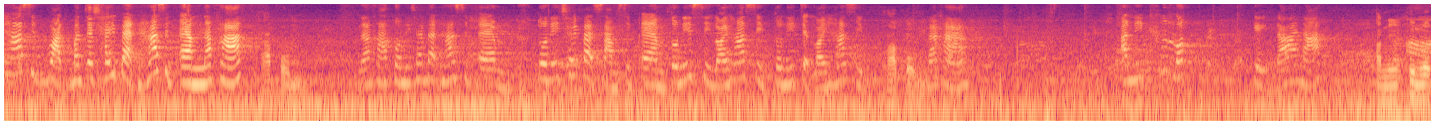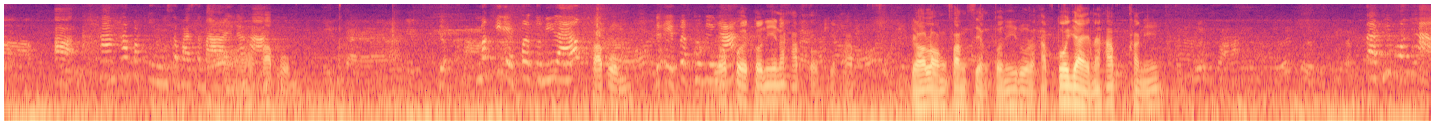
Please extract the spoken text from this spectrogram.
750 วัตต์ มันจะใช้แบต 50 แอมป์นะคะ ครับผม นะคะ ตัวนี้ใช้แบต 50 แอมป์ ตัวนี้ใช้แบต 30 แอมป์ ตัวนี้ 450 ตัวนี้ 750 ครับผม นะคะ อันนี้ขึ้นรถเก่งได้นะ อันนี้ขึ้นรถอ่าห้าห้าประตูสบายๆ นะคะ ครับผม เดี๋ยวเมื่อกี้เอ๋เปิดตัวนี้แล้ว ครับผมเดี๋ยวเอ๋เปิดตัวนี้เดี๋ยวนะเปิดตัวนี้นะครับ โอเคครับ เดี๋ยวลองฟังเสียงตัวนี้ดูนะครับ ตัวใหญ่นะครับคราวนี้ แต่พี่พลขา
